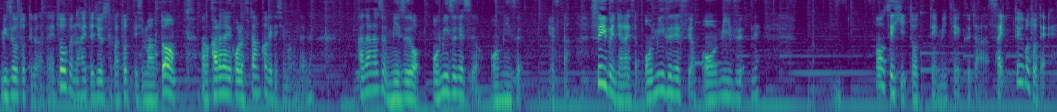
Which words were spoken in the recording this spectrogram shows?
水を取ってくださいね。糖分の入ったジュースとか取ってしまうと、あの体にこれ負担かけてしまうんだよね。必ず水を、お水ですよ。お水。ですか？水分じゃないですよ。お水ですよ。お水ね。をぜひ取ってみてください。ということで、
